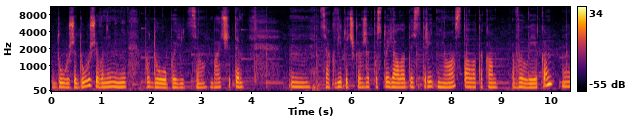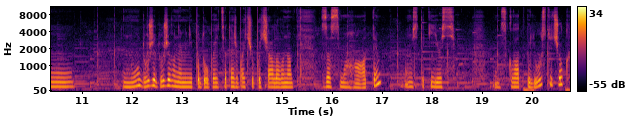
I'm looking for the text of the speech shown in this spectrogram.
дуже-дуже вони мені подобаються. Бачите, ця квіточка вже постояла десь три дня, стала така велика. Ну, дуже-дуже вона мені подобається. Теж бачу, почала вона засмагати. Ось такий ось склад пелюсточок.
